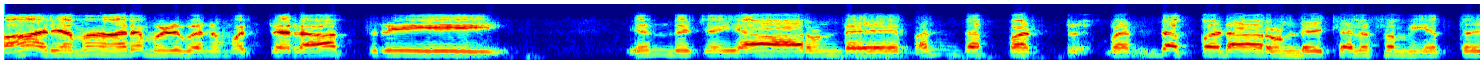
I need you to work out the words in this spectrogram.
ഭാര്യമാരെ മുഴുവനും ഒറ്റ രാത്രി എന്ത് ചെയ്യാറുണ്ട്? ബന്ധപ്പെട്ട് ബന്ധപ്പെടാറുണ്ട് ചില സമയത്ത്.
